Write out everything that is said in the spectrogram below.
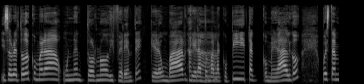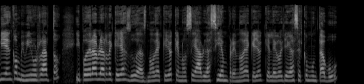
y sobre todo como era un entorno diferente, que era un bar, que era tomar la copita, comer algo, pues también convivir un rato y poder hablar de aquellas dudas, ¿no? De aquello que no se habla siempre, ¿no? De aquello que luego llega a ser como un tabú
